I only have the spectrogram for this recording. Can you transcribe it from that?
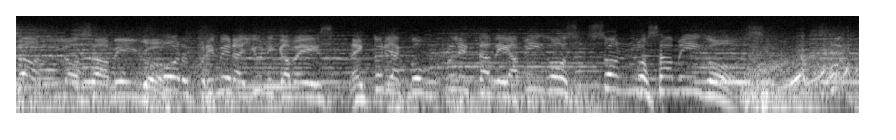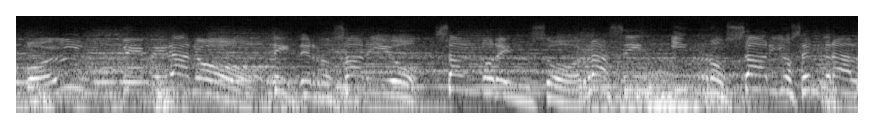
son los amigos. Por primera y única vez, la historia completa de Amigos son los amigos. Fútbol de verano. Desde Rosario, San Lorenzo, Racing y Rosario Central.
